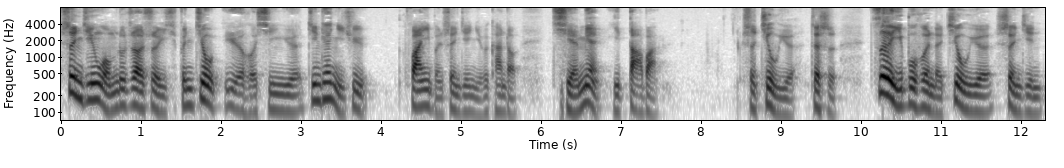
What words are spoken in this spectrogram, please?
圣经我们都知道是分旧约和新约。今天你去翻一本圣经，你会看到前面一大半是旧约，这是这一部分的旧约圣经，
